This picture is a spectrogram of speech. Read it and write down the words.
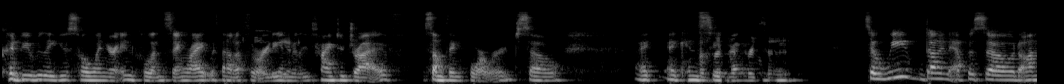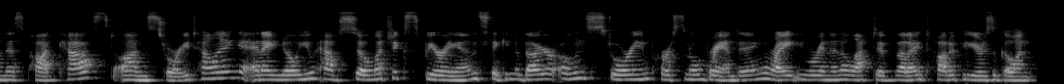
could be really useful when you're influencing, right, without authority yeah. and really trying to drive something forward. So I, I can 100%. see that. So, we've done an episode on this podcast on storytelling, and I know you have so much experience thinking about your own story and personal branding, right? You were in an elective that I taught a few years ago on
